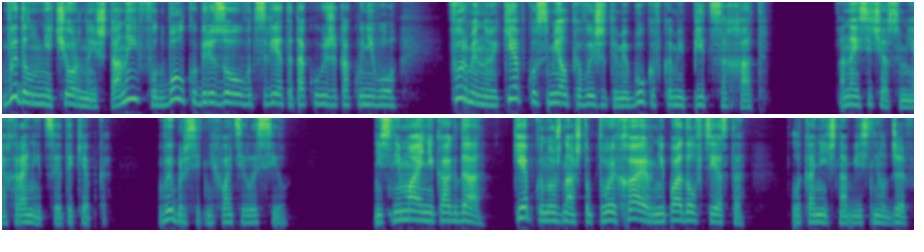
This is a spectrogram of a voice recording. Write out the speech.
выдал мне черные штаны, футболку бирюзового цвета, такую же, как у него, форменную кепку с мелко вышитыми буковками «Пицца Хат». Она и сейчас у меня хранится, эта кепка. Выбросить не хватило сил. «Не снимай никогда. Кепка нужна, чтобы твой хайер не падал в тесто», — лаконично объяснил Джефф.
